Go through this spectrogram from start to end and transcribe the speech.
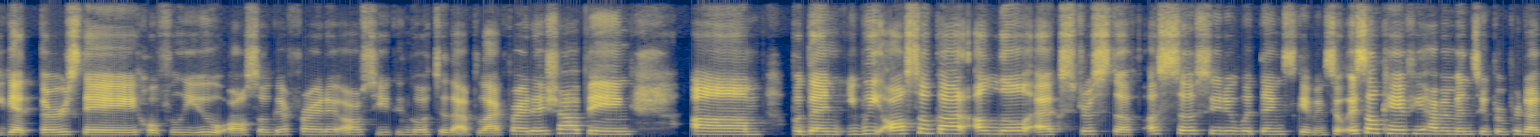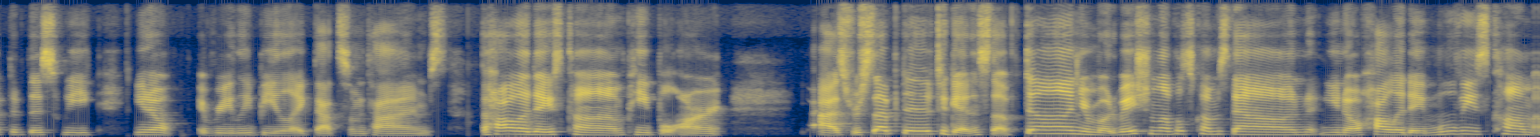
You get Thursday. Hopefully, you also get Friday off so you can go to that Black Friday shopping. Um, but then we also got a little extra stuff associated with Thanksgiving. So it's okay if you haven't been super productive this week. You know, it really be like that sometimes. The holidays come, people aren't as receptive to getting stuff done, your motivation levels comes down, you know, holiday movies come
